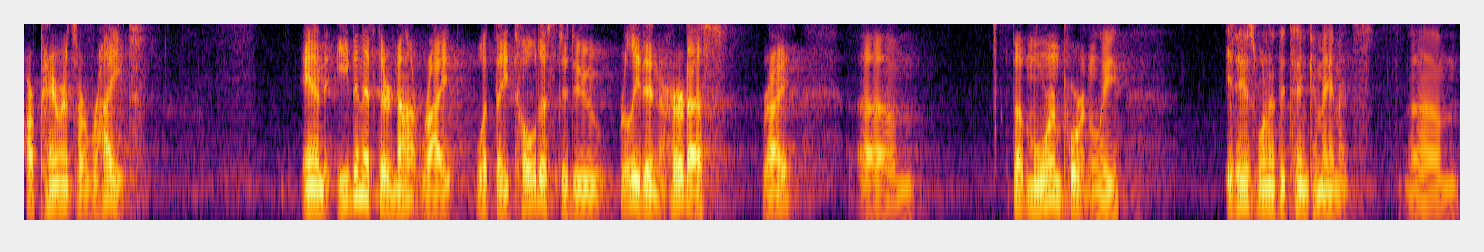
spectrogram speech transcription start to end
our parents are right. And even if they're not right, what they told us to do really didn't hurt us, right? Um, but more importantly, it is one of the Ten Commandments. Um,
